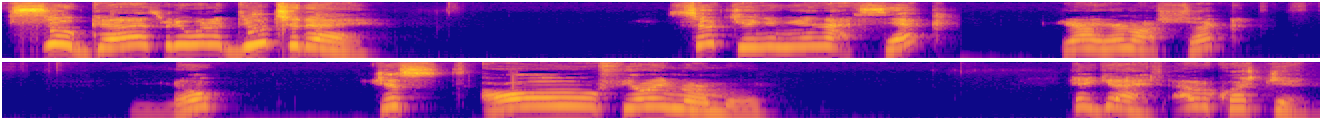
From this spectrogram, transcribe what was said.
So, guys, what do you want to do today? So, Junior, you're not sick? Yeah, you're not sick. Nope. Just all feeling normal. Hey, guys, I have a question.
